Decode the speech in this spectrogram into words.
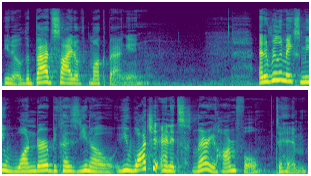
you know, the bad side of mukbanging. And it really makes me wonder because, you know, you watch it and it's very harmful to him.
